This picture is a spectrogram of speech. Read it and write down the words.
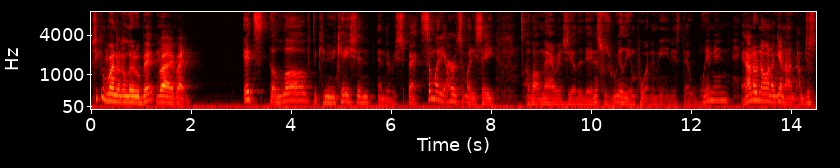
She can run it a little bit. Right, right. it's the love, the communication, and the respect. Somebody I heard somebody say about marriage the other day, and this was really important to me. Is that women, and I don't know, and again, I, I'm just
